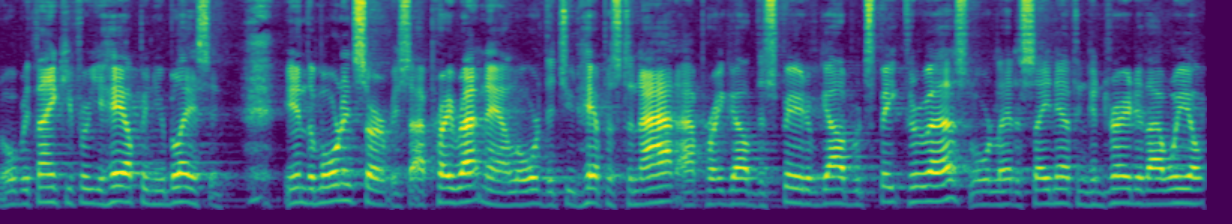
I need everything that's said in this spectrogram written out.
Lord, we thank you for your help and your blessing in the morning service. I pray right now, Lord, that you'd help us tonight. I pray, God, the Spirit of God would speak through us. Lord, let us say nothing contrary to thy will,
